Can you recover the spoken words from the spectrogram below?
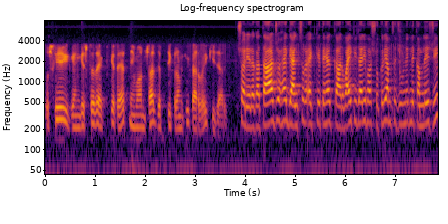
उसकी गैंगस्टर एक्ट के तहत नियमानुसार जब्तीकरण की कार्रवाई की जा रही है। चलिए, लगातार जो है गैंगस्टर एक्ट के तहत कार्रवाई की जा रही है। बहुत शुक्रिया हमसे जुड़ने के लिए कमलेश जी।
